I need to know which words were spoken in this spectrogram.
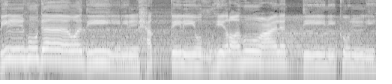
بالهدى ودين الحق ليظهره على الدين كله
